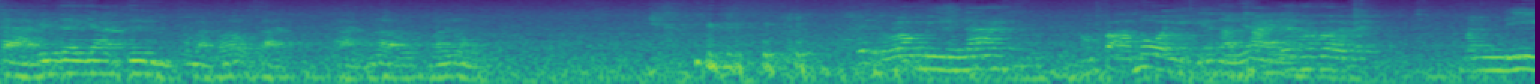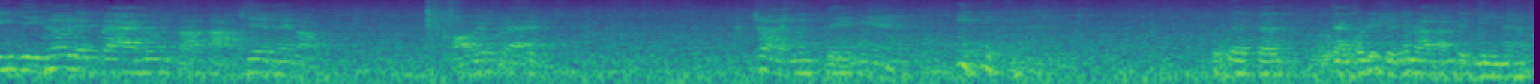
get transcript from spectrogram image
จะหารีเดอร์ยากขึ้นก็หมายความว่าโอกาสผ่านของเราน้อยลงเรามีนะของปราโมดอย่างเงี้ยสาชัยเนี่ยเขาก็ไปมันดีจริงๆเขาเลยแปลเป็นภาษาต่างประเทศให้เรา ขอไปแปลใช่มันจริงไง แต่แต่คนที่เขียนตำราภาษาอังกฤษมีนะครับ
